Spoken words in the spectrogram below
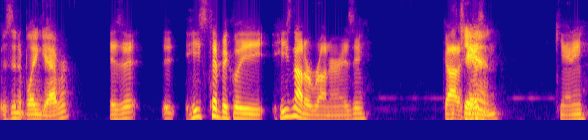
Isn't it Blaine Gabbert? Is it? it he's typically he's not a runner, is he? Got. He can. Can he?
